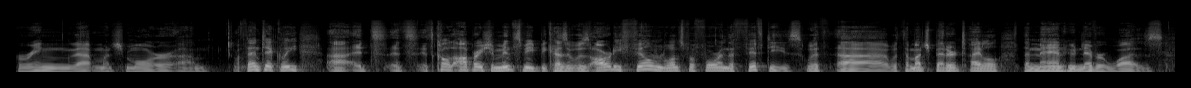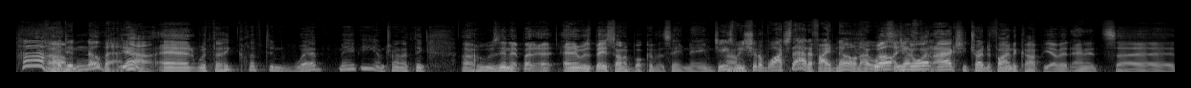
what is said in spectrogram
ring that much more. Um, authentically. Uh, it's it's it's called Operation Mincemeat because it was already filmed once before in the fifties with uh, with the much better title, "The Man Who Never Was." Huh, um, I didn't know that. Yeah, and with I think Clifton Webb, maybe I'm trying to think uh, who was in it, but uh, and it was based on a book of the same name. Geez, um, we should have watched that if I'd known. I well, you know what? It. I actually tried to find a copy of it, and it's uh,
